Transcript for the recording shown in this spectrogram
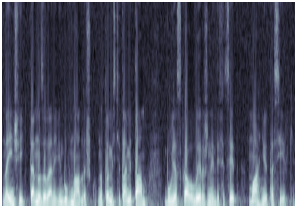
на іншій темно-зелений він був в надлишку. Натомість і там, і там був яскраво виражений дефіцит магнію та сірки.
